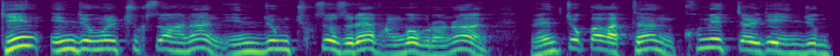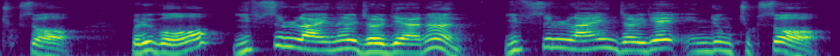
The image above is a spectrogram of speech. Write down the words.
긴 인중을 축소하는 인중 축소술의 방법으로는 왼쪽과 같은 코밑절개 인중 축소 그리고 입술 라인을 절개하는 입술 라인 절개 인중 축소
